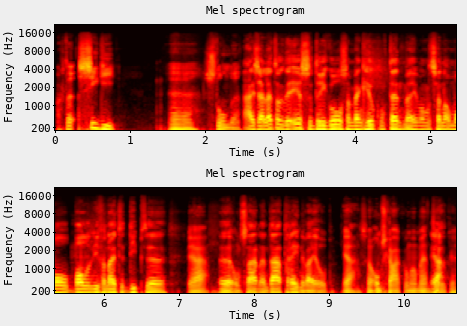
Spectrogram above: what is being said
achter Sigi eh, stonden. Hij zei letterlijk de eerste drie goals. Daar ben ik heel content mee. Want het zijn allemaal ballen die vanuit de diepte Ja, eh, ontstaan. En daar trainen wij op. ja zo'n omschakelmoment Ja. ook. Hè.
